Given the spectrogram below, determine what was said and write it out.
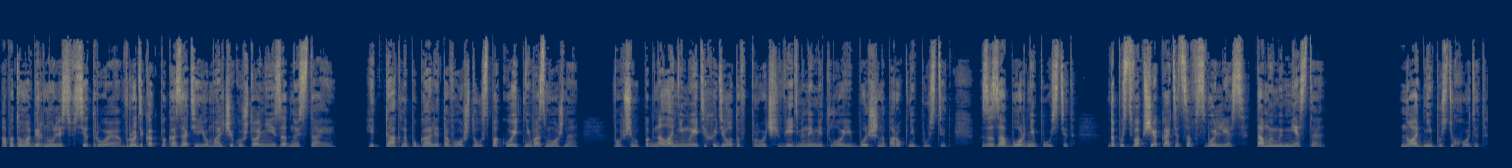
А потом обернулись все трое, вроде как показать ее мальчику, что они из одной стаи. И так напугали того, что успокоить невозможно. В общем, погнала Нима этих идиотов прочь ведьминой метлой и больше на порог не пустит. За забор не пустит. Да пусть вообще катятся в свой лес, там им и место. Но одни пусть уходят,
